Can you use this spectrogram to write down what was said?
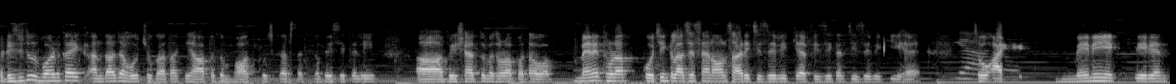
डिजिटल वर्ल्ड का एक अंदाज़ा हो चुका था कि यहाँ पे तुम बहुत कुछ कर सकते हो। बेसिकली अभी शायद तुम्हें थोड़ा पता होगा। मैंने थोड़ा कोचिंग क्लासेस एंड ऑल सारी चीज़ें भी किया फ़िज़िकल चीज़ें भी की है। सो आई मेनी एक्सपीरियंस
